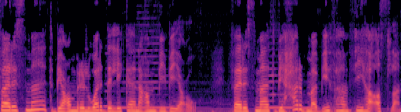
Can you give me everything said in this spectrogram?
فارس مات بعمر الورد اللي كان عم بيبيعه. فارس مات بحرب ما بيفهم فيها أصلا.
